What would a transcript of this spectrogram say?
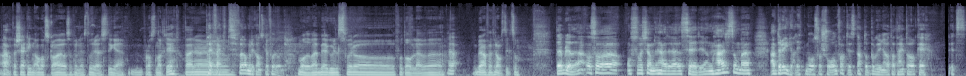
ja, at det skjer ting. Alaska er jo selvfølgelig den store, stygge plassen alltid. Der eh, Perfekt for amerikanske forhold. må det være Bear Grills for å få til å overleve. Ja. Blir i hvert fall framstilt som. Det blir det. Og så, kommer denne serien her, som eh, jeg drøya litt med å se den, faktisk. Nettopp pga. at jeg tenkte ok, it's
